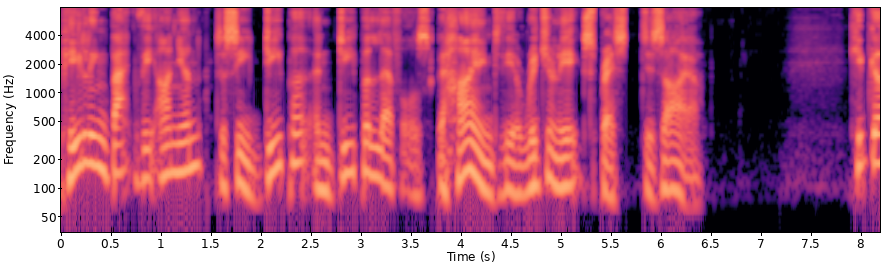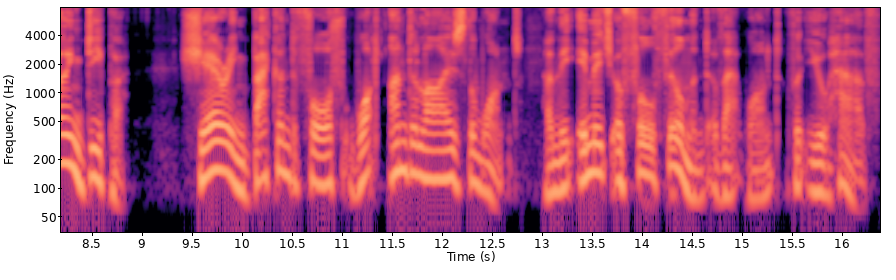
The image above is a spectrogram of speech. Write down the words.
peeling back the onion to see deeper and deeper levels behind the originally expressed desire. Keep going deeper, sharing back and forth what underlies the want and the image of fulfillment of that want that you have.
